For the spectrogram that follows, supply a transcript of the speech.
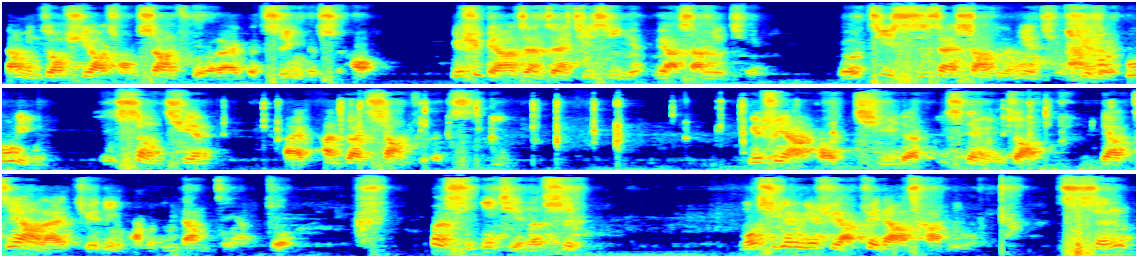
当民众需要从上主而来的指引的时候，约书亚站在基斯以利亚撒面前。由祭司在上主的面前借着乌灵圣签来判断上主的旨意。约书亚和其余的以色列民众要这样来决定他们应当怎样做。二十一节呢是摩西跟约书亚最大的差别。神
